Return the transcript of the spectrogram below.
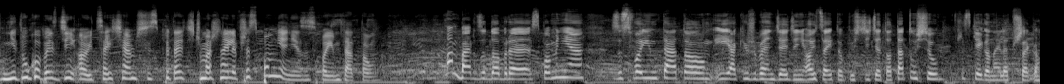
niedługo będzie Dzień Ojca i chciałam się spytać, czy masz najlepsze wspomnienie ze swoim tatą? Mam bardzo dobre wspomnienia ze swoim tatą i jak już będzie Dzień Ojca i to puścicie, to tatusiu, wszystkiego najlepszego.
